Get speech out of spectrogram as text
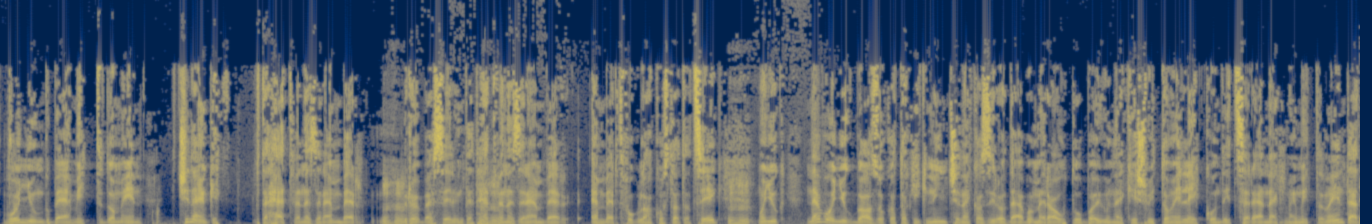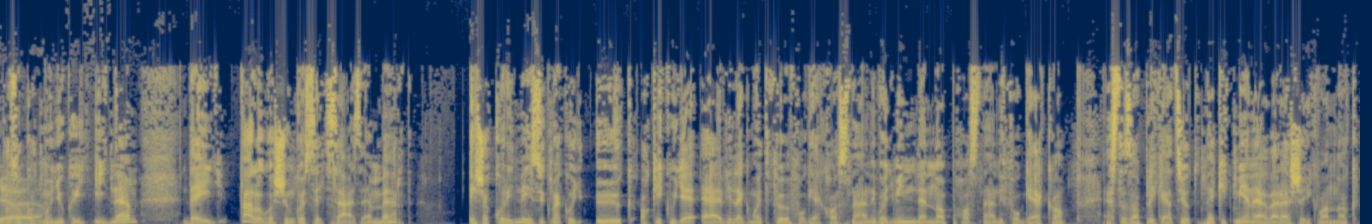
vonjunk be, mit tudom én, csináljunk egy tehát 70 ezer emberről uh-huh. beszélünk, tehát uh-huh. 70 ezer ember, embert foglalkoztat a cég. Uh-huh. Mondjuk ne vonjuk be azokat, akik nincsenek az irodában, mert autóba ülnek, és mit tudom én, légkondit szerelnek, meg mit tudom én, tehát yeah. azokat mondjuk így, így nem, de így válogassunk össze egy száz embert, és akkor így nézzük meg, hogy ők, akik ugye elvileg majd föl fogják használni, vagy minden nap használni fogják a, ezt az applikációt, nekik milyen elvárásaik vannak.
